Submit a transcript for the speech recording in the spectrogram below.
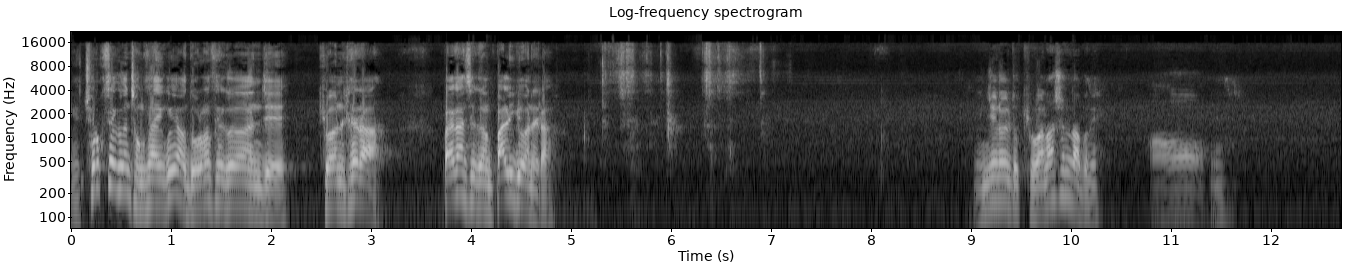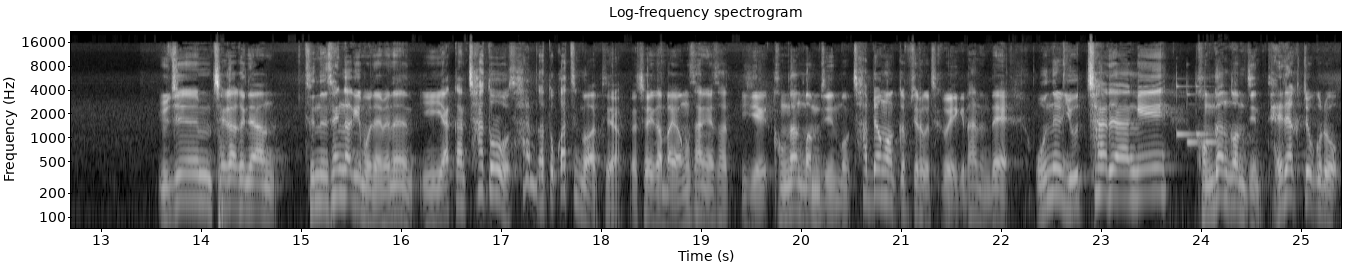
예, 초록색은 정상이고요. 노란색은 이제 교환을 해라. 빨간색은 빨리 교환해라. 엔진을도 교환하셨나 보네. 어. 요즘 제가 그냥 드는 생각이 뭐냐면은 이 약간 차도 사람과 똑같은 것 같아요. 그러니까 저희가 막 영상에서 이게 건강검진, 뭐 차병원급지라고 자꾸 얘기를 하는데 오늘 이 차량의 건강검진 대략적으로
